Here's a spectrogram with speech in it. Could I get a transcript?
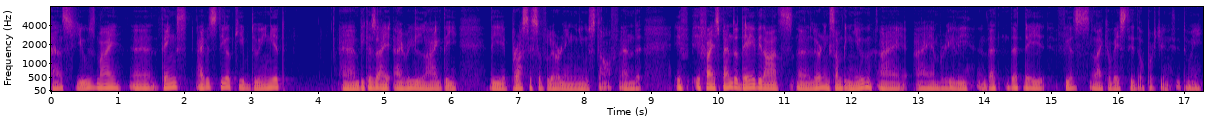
else used my uh, things, I would still keep doing it uh, because I, I really like the the process of learning new stuff. And if if I spend a day without uh, learning something new, I I am really that that day feels like a wasted opportunity to me.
